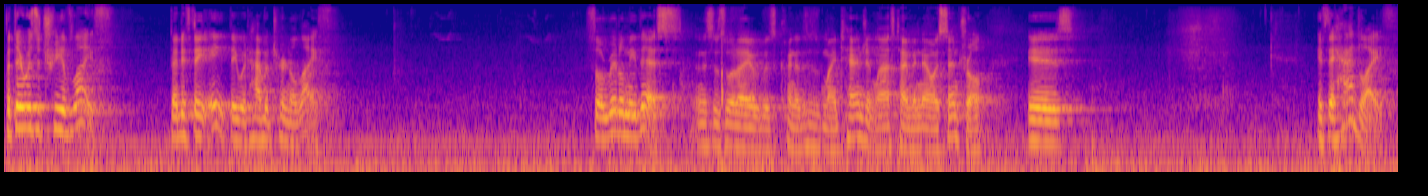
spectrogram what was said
But there was a tree of life that if they ate, they would have eternal life. So riddle me this, and this is what I was kind of this is my tangent last time and now is central, is if they had life,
